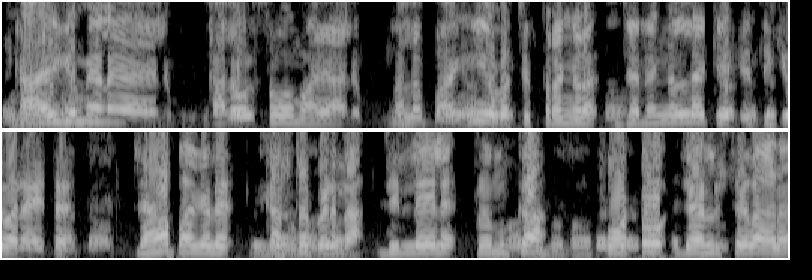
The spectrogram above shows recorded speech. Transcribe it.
കായികമേളയായാലും കലോത്സവമായാലും നല്ല ഭംഗിയുള്ള ചിത്രങ്ങൾ ജനങ്ങളിലേക്ക് എത്തിക്കുവാനായിട്ട് രാപകൽ കഷ്ടപ്പെടുന്ന ജില്ലയിലെ പ്രമുഖ ഫോട്ടോ ജേർണലിസ്റ്റുകളാണ്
